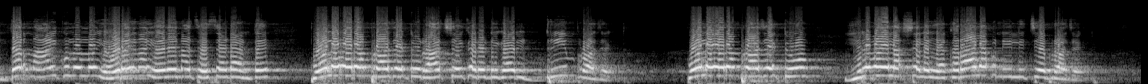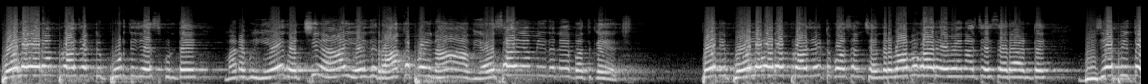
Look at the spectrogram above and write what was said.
ఇద్దరు నాయకులలో ఎవరైనా ఏదైనా చేశాడా అంటే పోలవరం ప్రాజెక్టు రాజశేఖర రెడ్డి గారి డ్రీమ్ ప్రాజెక్ట్. పోలవరం ప్రాజెక్టు ఇరవై లక్షల ఎకరాలకు నీళ్ళిచ్చే ప్రాజెక్ట్. పోలవరం ప్రాజెక్టు పూర్తి చేసుకుంటే మనకు ఏది వచ్చినా ఏది రాకపోయినా ఆ వ్యవసాయం మీదనే బతికేయచ్చు. పోనీ పోలవరం ప్రాజెక్టు కోసం చంద్ర చేశారా అంటే బీజేపీతో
